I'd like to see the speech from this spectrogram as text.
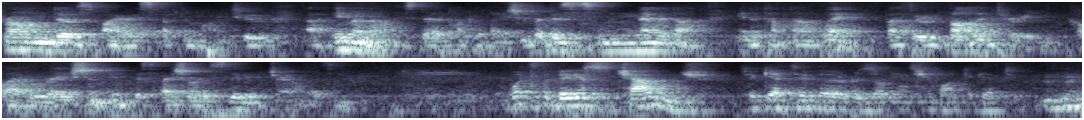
from those virus of the mind to uh, immunize the population. But this is never done in a top-down way, but through voluntary collaboration, in especially civic journalism. What's the biggest challenge to get to the resilience you want to get to? Mm -hmm.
